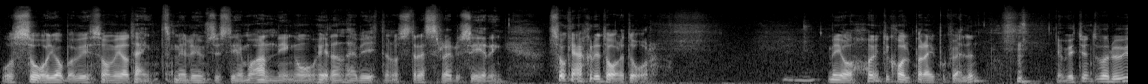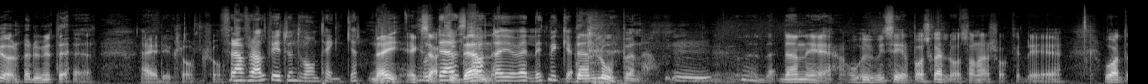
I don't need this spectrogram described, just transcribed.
och så jobbar vi som vi har tänkt med lymfsystem och andning och hela den här biten och stressreducering. Så kanske det tar ett år. Mm. Men jag har inte koll på dig på kvällen. Jag vet ju inte vad du gör när du inte är här. Nej, det är klart så. Framförallt vet du inte vad hon tänker. Nej, exakt. Och där startar den, ju väldigt mycket. Den loopen. Mm. Den är, och hur vi ser på oss själva och sådana här saker. Det är, och att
